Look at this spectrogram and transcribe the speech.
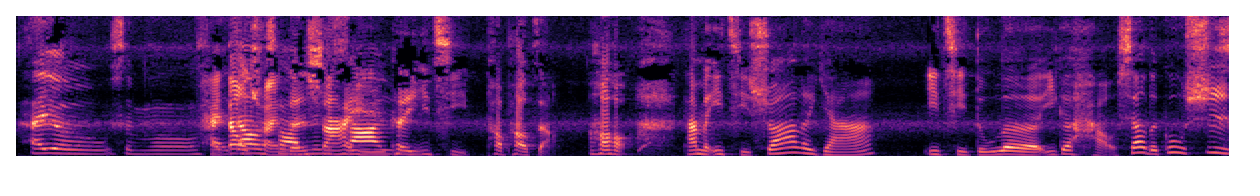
还有什么海盗船跟鲨鲨鱼可以一起泡泡澡 哦。他们一起刷了牙，一起读了一个好笑的故事。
